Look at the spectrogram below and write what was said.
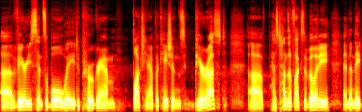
a very sensible way to program blockchain applications pure Rust, uh, has tons of flexibility, and then they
